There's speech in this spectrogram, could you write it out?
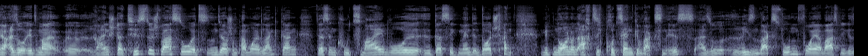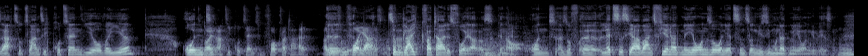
Ja, also jetzt mal äh, rein statistisch war es so, jetzt sind ja auch schon ein paar Monate lang gegangen, dass in Q2 wohl äh, das Segment in Deutschland mit 89 Prozent gewachsen ist. Also Riesenwachstum. Vorher war es, wie gesagt, so 20 Prozent year over year. Und 89 Prozent zum Vorquartal. Also zum äh, Vorjahresquartal. Zum Gleichquartal des Vorjahres, mhm, genau. Okay. Und also äh, letztes Jahr waren es 400 Millionen so und jetzt sind es irgendwie 700 Millionen gewesen.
